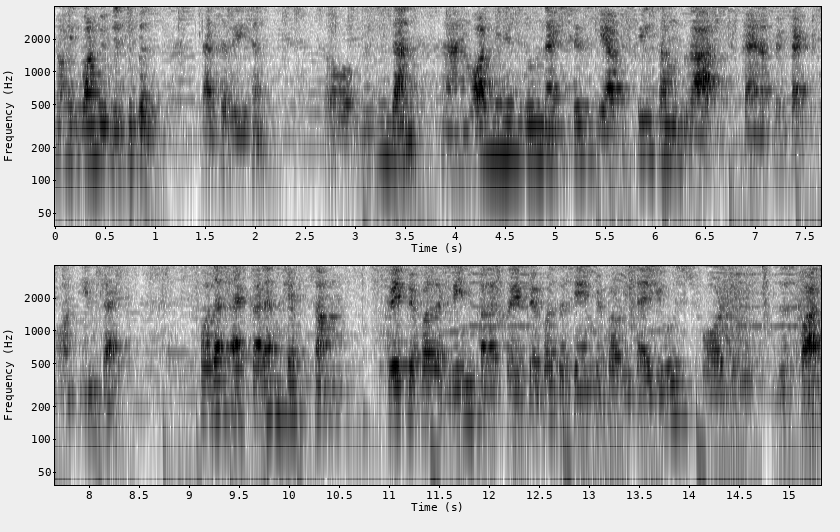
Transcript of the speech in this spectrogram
no, it won't be visible. That's the reason. So this is done and what we need to do next is we have to fill some grass kind of effect on inside. For that I cut and kept some crepe paper, the green color crepe paper, the same paper which I used for this part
